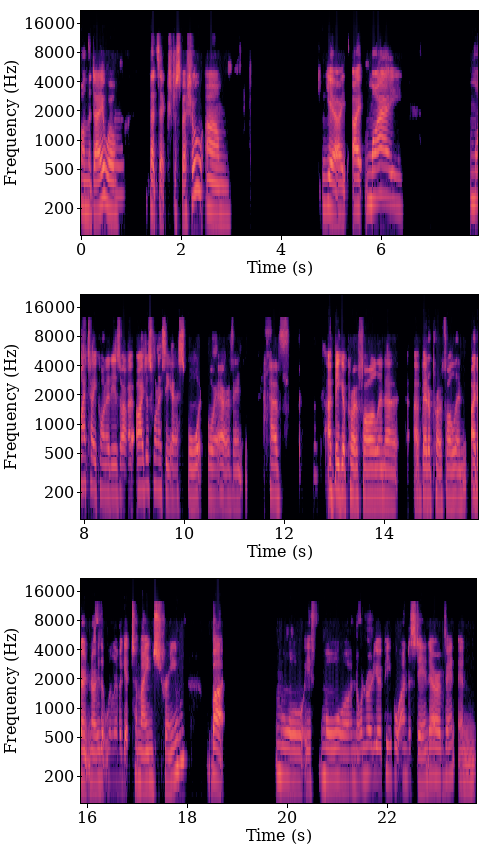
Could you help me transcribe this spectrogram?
on the day, well, mm. that's extra special. Um, yeah, I, I my my take on it is I, I just want to see our sport or our event have a bigger profile and a, a better profile. And I don't know that we'll ever get to mainstream, but more if more non rodeo people understand our event and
